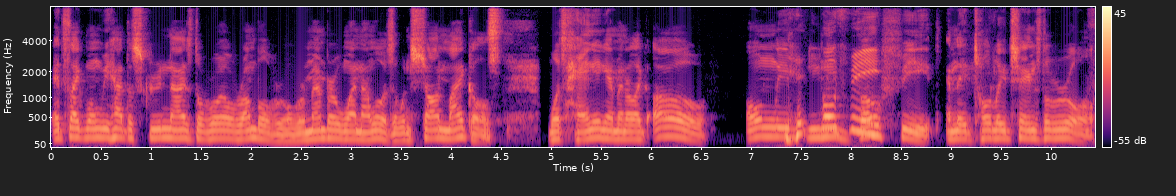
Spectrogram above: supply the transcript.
It's like when we had to scrutinize the Royal Rumble rule. Remember when what was it when Shawn Michaels was hanging him and they're like, oh, only you Both need feet. both feet, and they totally changed the rule,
